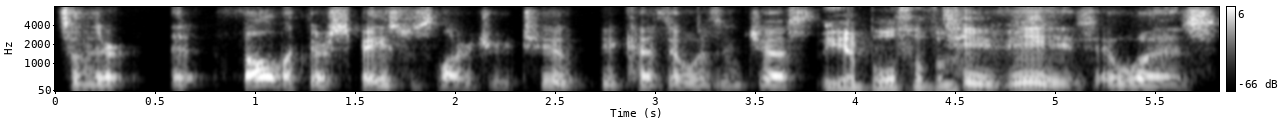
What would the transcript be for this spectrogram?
so their it felt like their space was larger too because it wasn't just Yeah, both of them. TVs. It was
